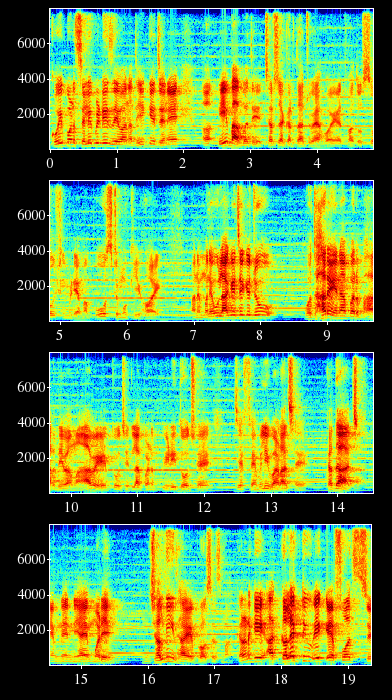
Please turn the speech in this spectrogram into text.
કોઈ પણ સેલિબ્રિટીઝ એવા નથી કે જેને એ બાબતે ચર્ચા કરતા જોયા હોય અથવા તો સોશિયલ મીડિયામાં પોસ્ટ મૂકી હોય. અને મને એવું લાગે છે કે જો વધારે એના પર ભાર દેવામાં આવે તો જેટલા પણ પીડિતો છે, જે ફેમિલીવાળા છે, કદાચ એમને ન્યાય મળે, જલ્દી થાય એ પ્રોસેસમાં કારણ કે આ કલેક્ટિવ એક એફર્ટ્સ છે,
